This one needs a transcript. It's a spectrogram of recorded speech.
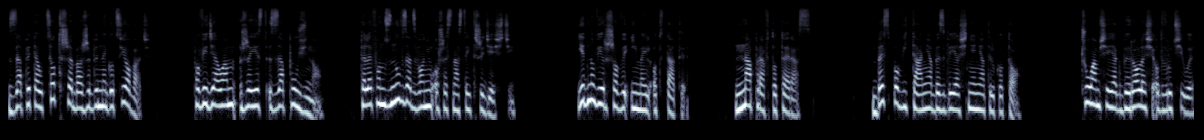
Zapytał, co trzeba, żeby negocjować. Powiedziałam, że jest za późno. Telefon znów zadzwonił o 16.30. Jednowierszowy e-mail od taty. Napraw to teraz. Bez powitania, bez wyjaśnienia, tylko to. Czułam się, jakby role się odwróciły,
